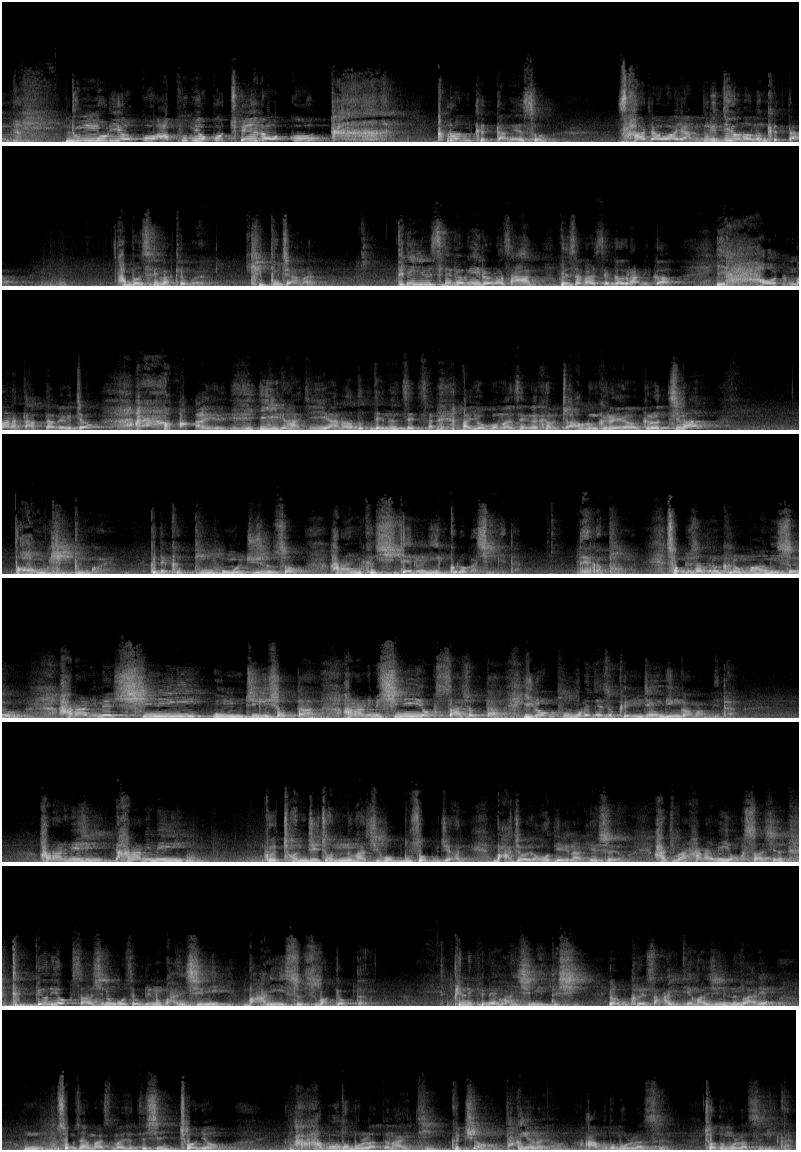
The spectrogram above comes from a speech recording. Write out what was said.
눈물이 없고 아픔이 없고 죄가 없고 그런 그 땅에서 사자와 양들이 뛰어노는 그 땅 한번 생각해봐요. 기쁘지 않아요? 내일 새벽에 일어나서 회사 갈 생각을 하니까 야 얼마나 답답해 그죠? 일하지 않아도 되는 세상. 아 요거만 생각하면 조금 그래요. 그렇지만 너무 기쁜 거예요. 근데 그 부흥을 주셔서 하나님 그 시대를 이끌어 가십니다. 내가 부흥 성교사들은 그런 마음이 있어요. 하나님의 신이 움직이셨다. 하나님의 신이 역사하셨다. 이런 부분에 대해서 굉장히 민감합니다 하나님이 하나님이 그 전지전능하시고 무소부지한 맞아요 어디에나 계셔요. 하지만 하나님의 역사하시는 특별히 역사하시는 곳에 우리는 관심이 많이 있을 수밖에 없다. 필리핀에 관심이 있듯이 여러분 그래서 IT에 관심 있는 거 아니에요? 음, 성사님 말씀하셨듯이 전혀 아무도 몰랐던 IT 그렇죠? 당연해요. 아무도 몰랐어요. 저도 몰랐으니까.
